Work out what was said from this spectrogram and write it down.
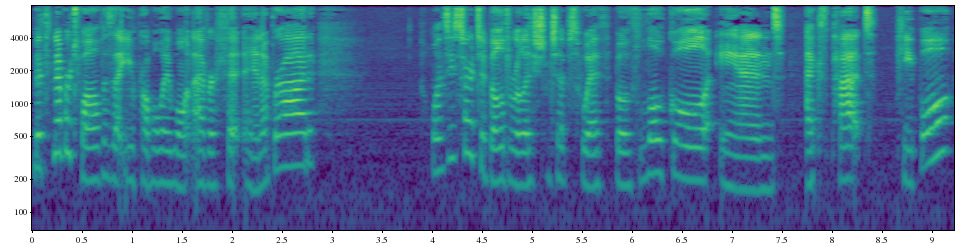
Myth number 12 is that you probably won't ever fit in abroad. Once you start to build relationships with both local and expat people,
